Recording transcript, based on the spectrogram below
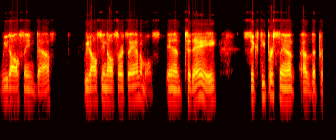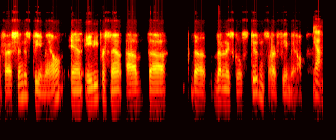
We'd all seen death. We'd all seen all sorts of animals. And today, sixty percent of the profession is female, and eighty percent of the the veterinary school students are female. Yeah.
